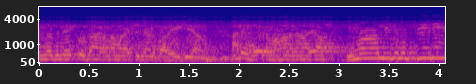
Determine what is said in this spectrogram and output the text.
എന്നതിലേക്ക് ഉദാഹരണമായിട്ട് ഞാൻ പറയുകയാണ്. അതേപോലെ മഹാനായ ഇമാം ഇബിന് സീരീൻ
